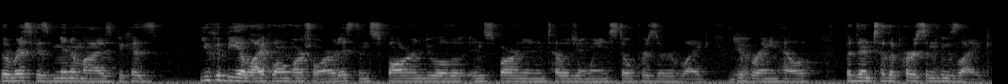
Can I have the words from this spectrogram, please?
the risk is minimized because you could be a lifelong martial artist and spar and do all the and spar in an intelligent way and still preserve like your brain health. But then to the person who's like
